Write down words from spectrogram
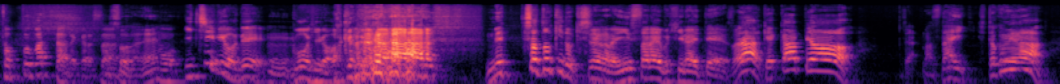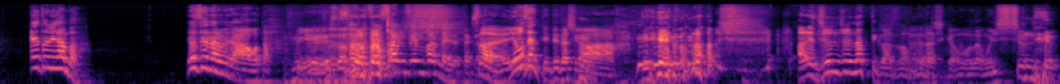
トップバッターだからさそうだね。もう1秒でうん。合否が分かる。めっちゃドキドキしながらインスタライブ開いてそれでは結果発表。じゃあまず第一組目はエントリーナンバー予選なのであー終わった。っていう。その3000番台だったから。そうだね。予選って出たしがでそのあれ順々になってくはずだもんね、うん。確かもうだからもう一瞬で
